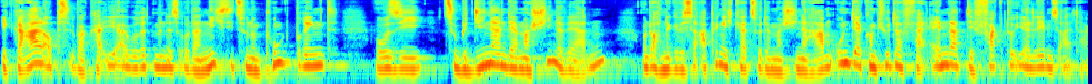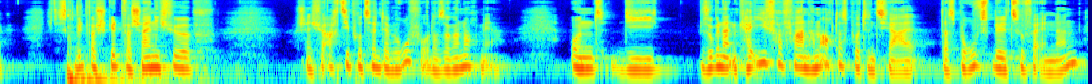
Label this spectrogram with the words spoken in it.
egal ob es über KI-Algorithmen ist oder nicht, sie zu einem Punkt bringt, wo sie zu Bedienern der Maschine werden und auch eine gewisse Abhängigkeit zu der Maschine haben und der Computer verändert de facto ihren Lebensalltag. Das gilt wahrscheinlich für, wahrscheinlich für 80 Prozent der Berufe oder sogar noch mehr. Und die sogenannten KI-Verfahren haben auch das Potenzial, das Berufsbild zu verändern.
